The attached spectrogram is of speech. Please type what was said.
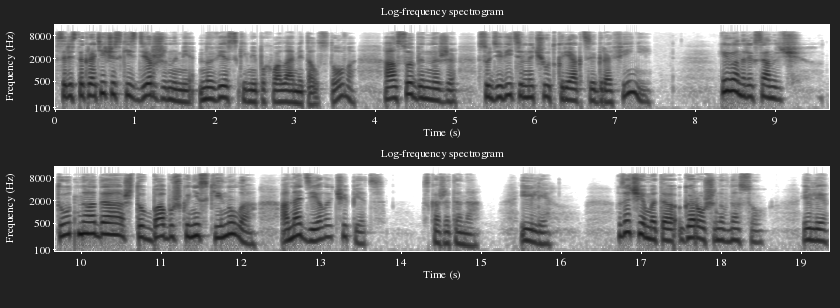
с аристократически сдержанными, но вескими похвалами Толстого, а особенно же с удивительно чуткой реакцией графини. «Иван Александрович, тут надо, чтоб бабушка не скинула, а надела чепец», — скажет она. Или Зачем это горошина в носу? Или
